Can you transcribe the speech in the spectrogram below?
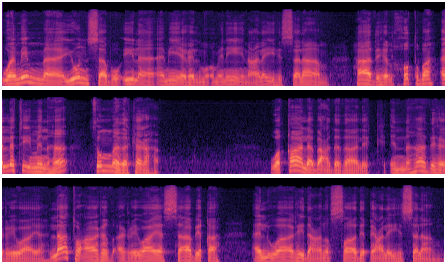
ومما ينسب إلى أمير المؤمنين عليه السلام هذه الخطبة التي منها ثم ذكرها وقال بعد ذلك إن هذه الرواية لا تعارض الرواية السابقة الواردة عن الصادق عليه السلام.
